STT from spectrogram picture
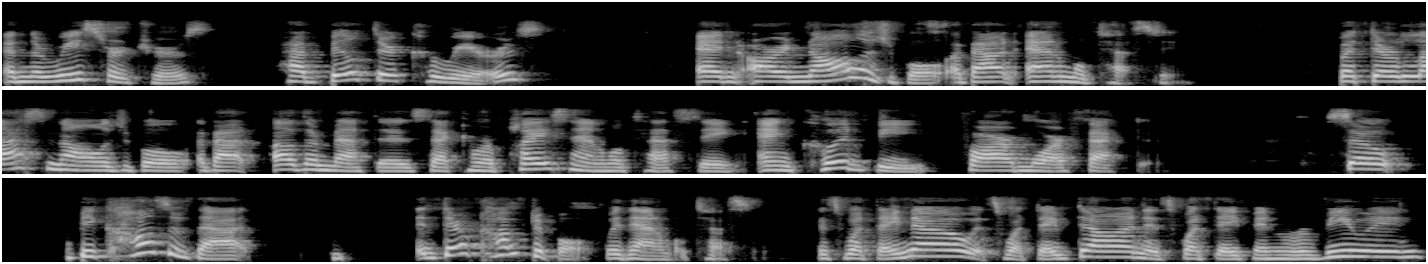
and the researchers have built their careers and are knowledgeable about animal testing but they're less knowledgeable about other methods that can replace animal testing and could be far more effective. So because of that, they're comfortable with animal testing. It's what they know. It's what they've done. It's what they've been reviewing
